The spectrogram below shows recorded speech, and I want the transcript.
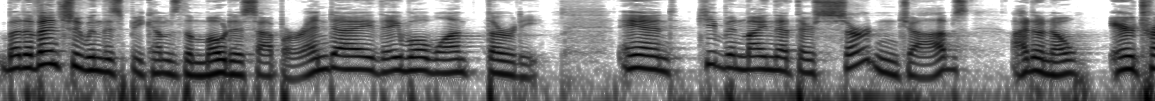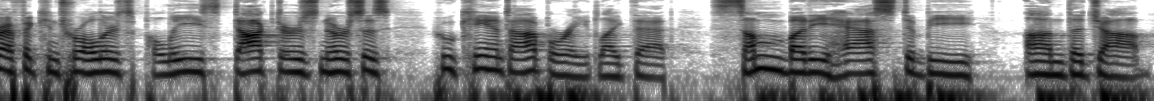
But eventually, when this becomes the modus operandi, they will want 30. And keep in mind that there's certain jobs I don't know, air traffic controllers, police, doctors, nurses who can't operate like that. Somebody has to be on the job.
